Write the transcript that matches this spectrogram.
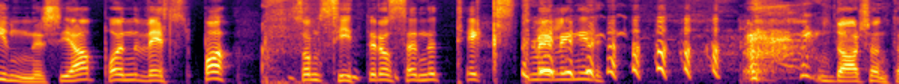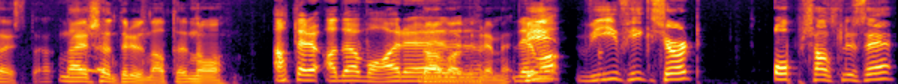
innersida på en Vespa som sitter og sender tekstmeldinger. Da skjønte Øystein Nei, skjønte Rune at det nå At det, at det var eh, Da var vi fremme. Det Vi, var, vi fikk kjørt opp Champs-Élysées,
